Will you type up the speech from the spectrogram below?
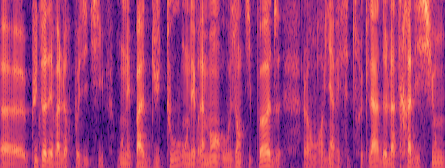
euh, plutôt des valeurs positives. On n'est pas du tout, on est vraiment aux antipodes, alors on revient avec ce truc-là, de la tradition,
